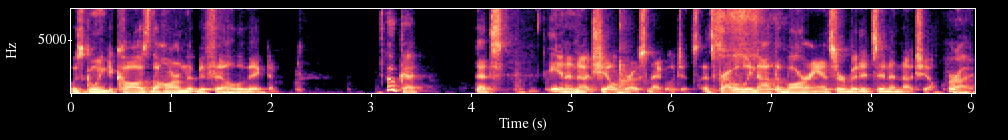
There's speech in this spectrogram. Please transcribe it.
was going to cause the harm that befell the victim. Okay that's in a nutshell gross negligence. That's probably not the bar answer, but it's in a nutshell. Right.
